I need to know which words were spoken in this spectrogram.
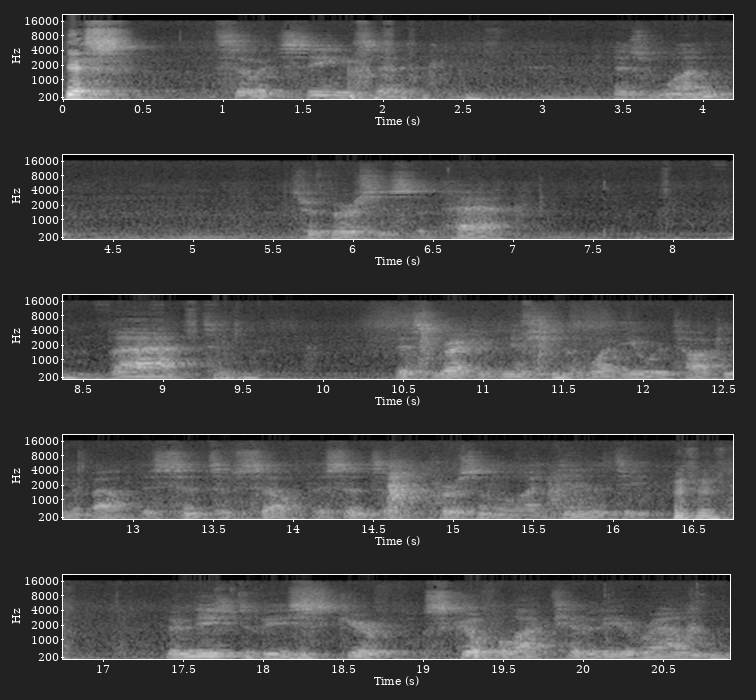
yes. So it seems that as one traverses the path, that this recognition of what you were talking about, this sense of self, this sense of personal identity, Mm-hmm. there needs to be skill, skillful activity around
